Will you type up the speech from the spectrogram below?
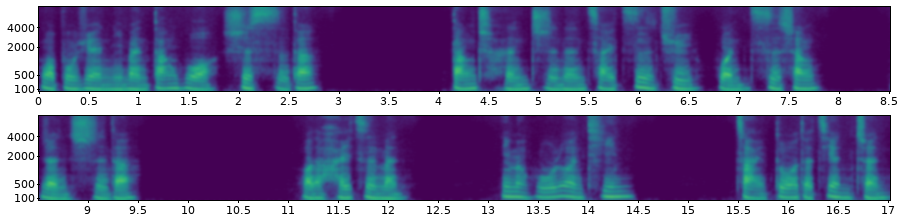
我不愿你们当我是死的，当成只能在字句文字上认识的。我的孩子们，你们无论听再多的见证，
